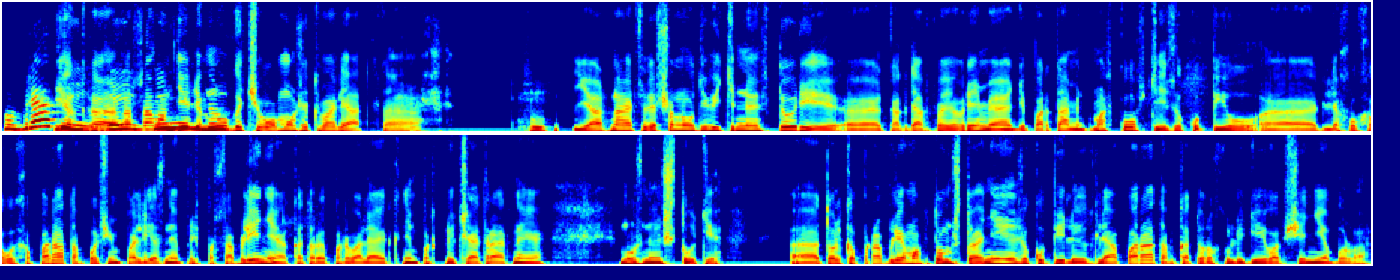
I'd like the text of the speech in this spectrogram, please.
Вряд ли. Нет, я, на самом деле много чего может валяться. Я знаю совершенно удивительную историю, э, когда в свое время департамент московский закупил э, для слуховых аппаратов очень полезные приспособления, которые позволяют к ним подключать разные нужные штуки. Э, только проблема в том, что они закупили их для аппаратов, которых у людей вообще не было.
